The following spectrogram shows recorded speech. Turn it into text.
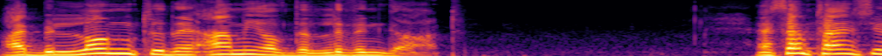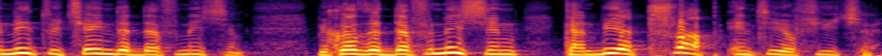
I belong to the army of the living God. And sometimes you need to change the definition because the definition can be a trap into your future.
